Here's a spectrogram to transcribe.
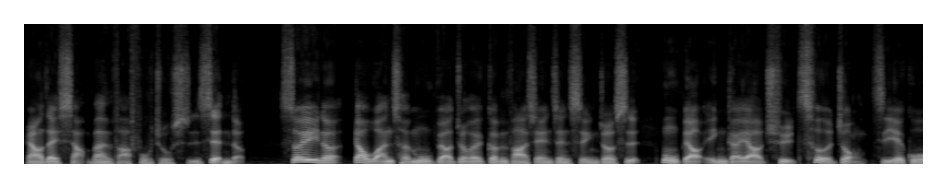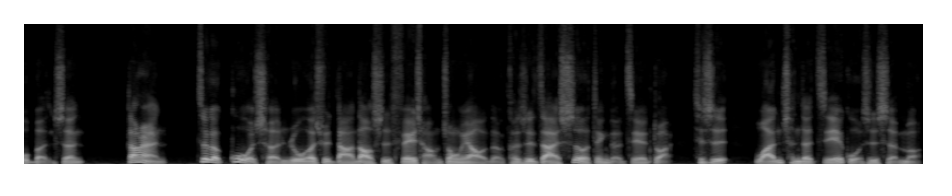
然后再想办法付诸实现的。所以呢，要完成目标，就会更发现一件事情，就是目标应该要去侧重结果本身。当然。这个过程如何去达到是非常重要的，可是，在设定的阶段，其实完成的结果是什么，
